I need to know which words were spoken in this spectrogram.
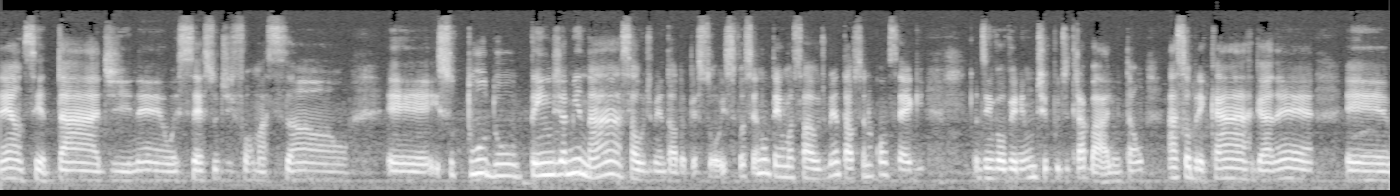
né, ansiedade, né, o excesso de informação, é, isso tudo tende a minar a saúde mental da pessoa. E se você não tem uma saúde mental, você não consegue desenvolver nenhum tipo de trabalho. Então, a sobrecarga, né, é,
